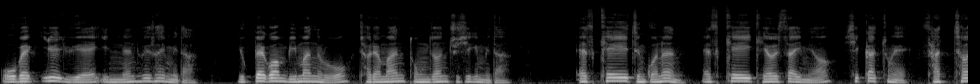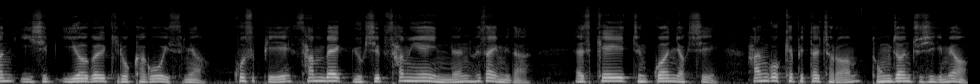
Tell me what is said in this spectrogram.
501 위에 있는 회사입니다. 600원 미만으로 저렴한 동전 주식입니다. SK증권은 SK 계열사이며 시가총액 4022억을 기록하고 있으며 코스피 363위에 있는 회사입니다. SK증권 역시 한국캐피탈처럼 동전 주식이며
